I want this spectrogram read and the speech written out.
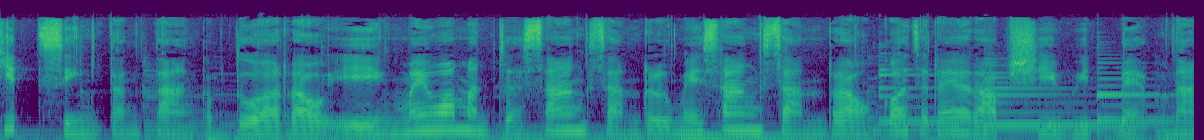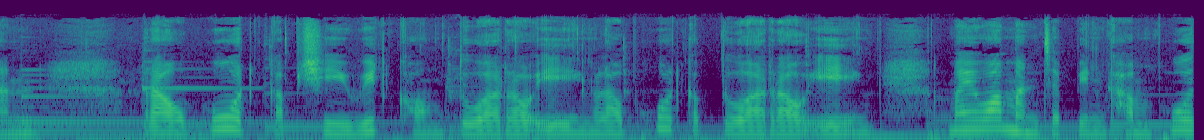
คิดสิ่งต่างๆ กับตัวเราเอง ไม่ว่ามันจะสร้างสรรค์หรือไม่สร้างสรรค์เราก็จะได้รับชีวิตแบบนั้น เราพูดกับชีวิตของตัวเราเอง เราพูดกับตัวเราเอง ไม่ว่ามันจะเป็นคำพูด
